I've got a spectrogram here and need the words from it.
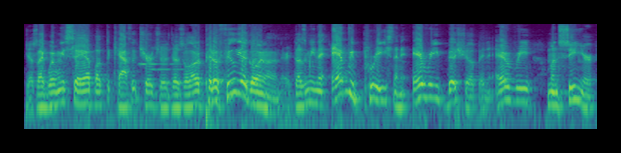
Just like when we say about the Catholic Church, uh, there's a lot of pedophilia going on there. It doesn't mean that every priest and every bishop and every monsignor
